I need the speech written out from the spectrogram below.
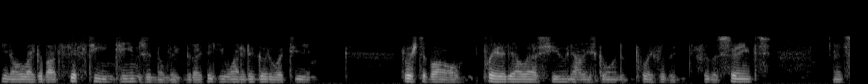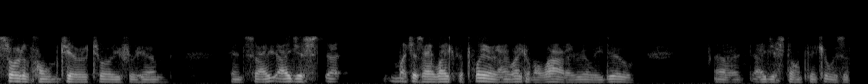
you know, like about 15 teams in the league. But I think he wanted to go to a team. First of all, he played at LSU. Now he's going to play for the for the Saints. It's sort of home territory for him. And so I, I just, uh, much as I like the player, and I like him a lot, I really do. Uh, I just don't think it was a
